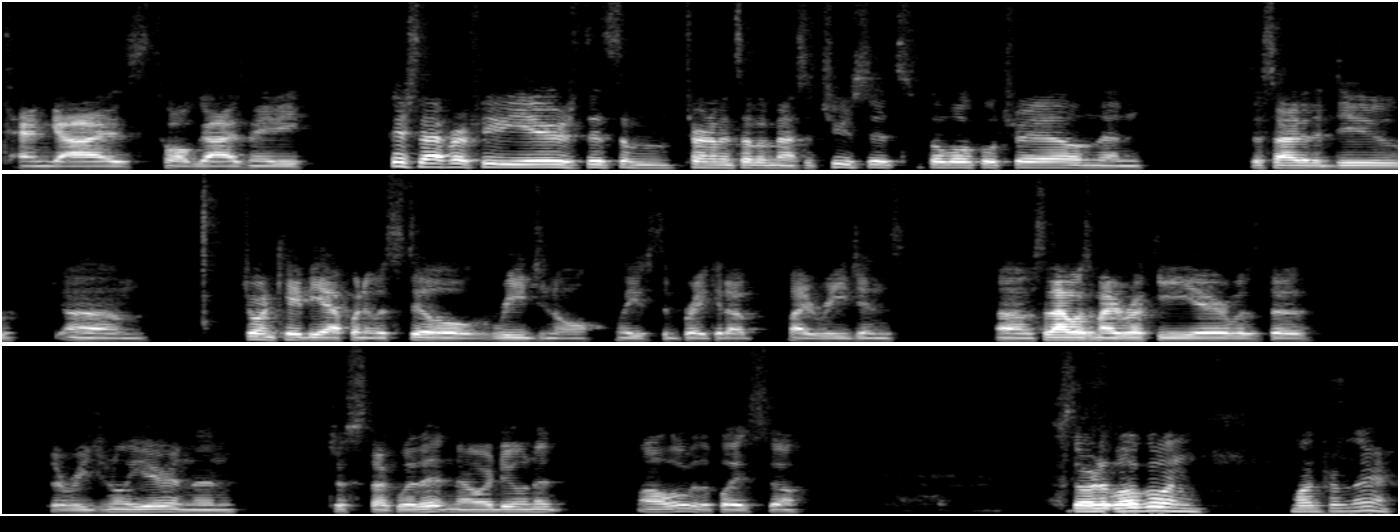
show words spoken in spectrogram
10 guys, 12 guys maybe. Fished that for a few years. Did some tournaments up in Massachusetts, the local trail, and then decided to do um, join KBF when it was still regional. They used to break it up by regions. Um, so that was my rookie year was the the regional year, and then just stuck with it. And now we're doing it all over the place. So started local and went from there.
